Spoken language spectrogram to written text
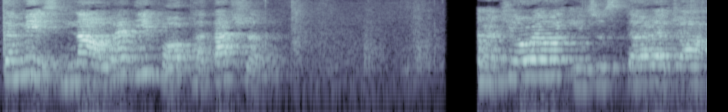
The mix now ready for production. The Material into stirrer jar.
